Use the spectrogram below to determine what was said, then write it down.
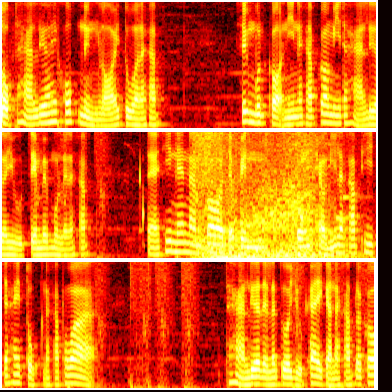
ตบทหารเรือให้ครบ 100 ตัวนะครับ ซึ่งบนเกาะนี้นะครับ ก็มีทหารเรืออยู่เต็มไปหมดเลยนะครับ แต่ที่แนะนำก็จะเป็นตรงแถวนี้แหละครับที่จะให้ตบนะครับ เพราะว่า ทหารเรือแต่ละตัวอยู่ใกล้กันนะครับ แล้วก็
